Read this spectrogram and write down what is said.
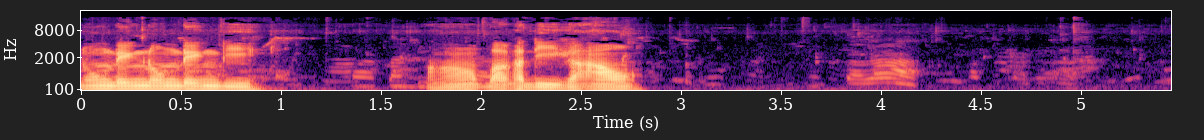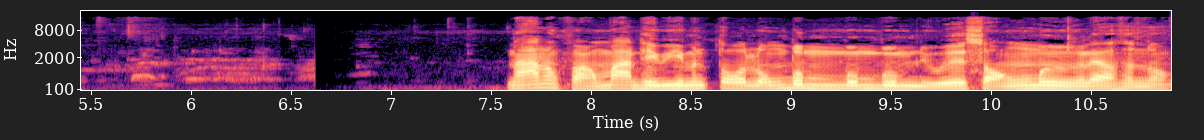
ดงเด้งดงเด้งดีอ๋อปลากระดีก็เอา น้าตรงฝั่งบ้านทีวีมันโตลงบึมบึมบึมอยู่เลยสองมือแล้วสนอ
